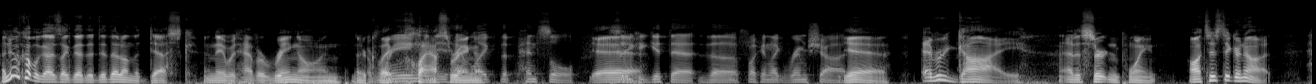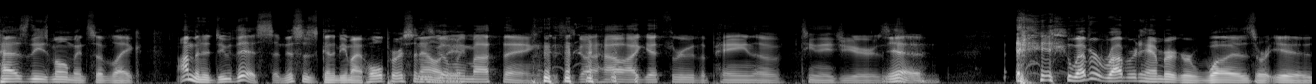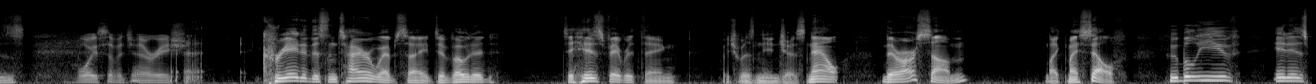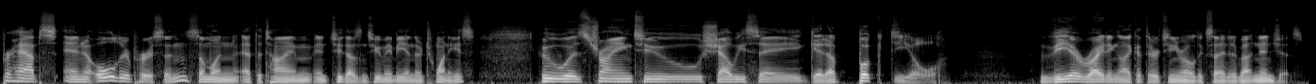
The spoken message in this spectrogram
I knew a couple guys like that that did that on the desk, and they would have a ring on their A like ring, class they'd have, ring. like the pencil. Yeah, so you could get that the fucking like rim shot. yeah, every guy at a certain point, autistic or not, has these moments of like, I'm going to do this, and this is going to be my whole personality. This is personality. gonna be my thing. This is gonna how I get through the pain of teenage years. Yeah. and Whoever Robert Hamburger was or is, voice of a generation. Uh, created this entire website devoted to his favorite thing, which was ninjas. Now, there are some, like myself, who believe it is perhaps an older person, someone at the time in 2002, maybe in their 20s, who was trying to, shall we say, get a book deal via writing like a 13 year old excited about ninjas.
